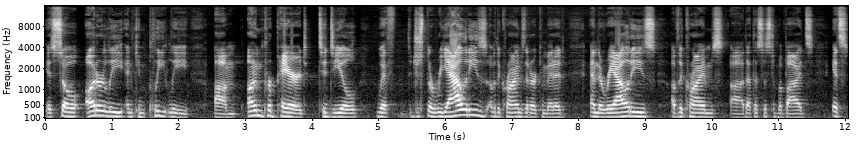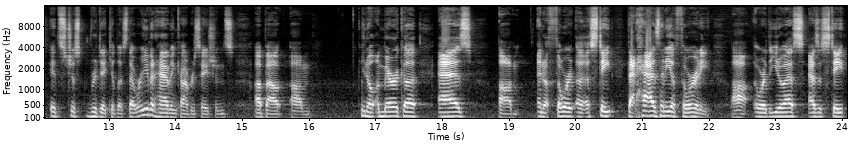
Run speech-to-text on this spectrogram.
is so utterly and completely um, unprepared to deal with just the realities of the crimes that are committed and the realities of the crimes uh, that the system abides. It's it's just ridiculous that we're even having conversations about um, you know America as um, an authority, a state that has any authority, uh, or the U.S. as a state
